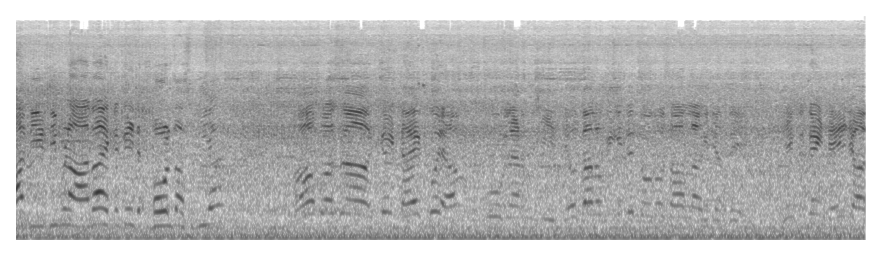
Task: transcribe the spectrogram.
ਆ ਵੀਰ ਦੀ ਬਣਾਦਾ ਇੱਕ ਘੰਟਾ ਬੋਲ ਦੱਸ ਕੀ ਆ। ਆ ਬਸ ਘੰਟਾ ਇੱਕ ਹੋਇਆ ਕੋਕ ਲੈਣ ਮਸ਼ੀਨ ਤੇ ਉਦਾਂ ਲੋਕੀ ਕਹਿੰਦੇ 2-2 ਸਾਲ ਲੱਗ ਜਾਂਦੇ। ਇੱਕ ਘੰਟੇ ਹੀ ਜਾ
